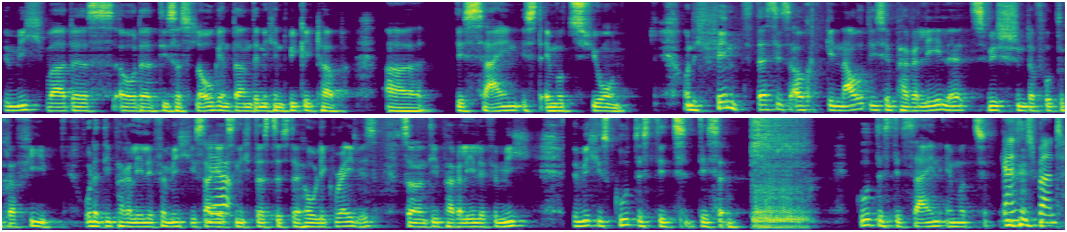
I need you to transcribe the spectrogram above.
für mich war das oder dieser Slogan dann, den ich entwickelt habe, äh, Design ist Emotion. Und ich finde, das ist auch genau diese Parallele zwischen der Fotografie oder die Parallele für mich. Ich sage ja. jetzt nicht, dass das der Holy Grail ist, sondern die Parallele für mich. Für mich ist gutes, Design, gutes Design Emotion. Ganz entspannt.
